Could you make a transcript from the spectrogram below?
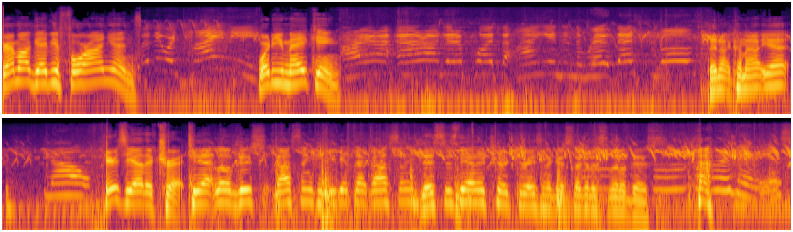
Grandma gave you four onions. But they were tiny. What are you making? They not come out yet? No. Here's the other trick. See that little goose, Gosling? Can you get that, Gosling? This is the other trick to raising a goose. Look at this little goose. Oh, there he is.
